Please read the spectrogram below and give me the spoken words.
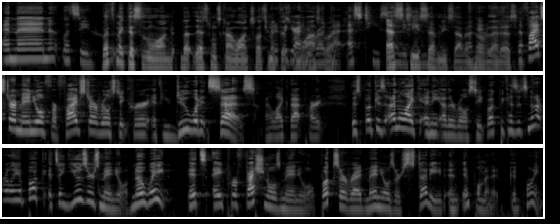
And then let's see. Let's make this the long. The, this one's kind of long, so let's make this one the last one. that. ST ST seventy seven, whoever that is. The five star manual for five star real estate career if you do what it says. I like that part. This book is unlike any other real estate book because it's not really a book, it's a user's manual. No, wait, it's a professional's manual. Books are read, manuals are studied and implemented. Good point.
